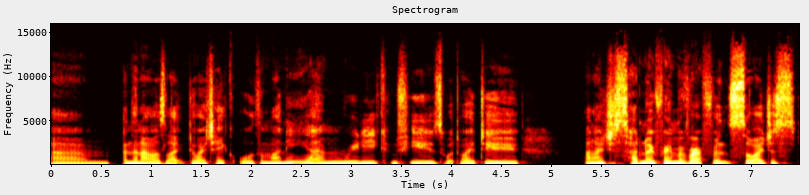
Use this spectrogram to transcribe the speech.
Um, and then I was like, do I take all the money? I'm really confused. What do I do? And I just had no frame of reference. So I just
